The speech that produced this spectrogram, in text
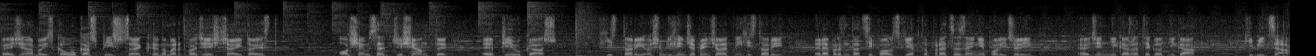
Wejdzie na boisko Łukasz Piszczek, numer 20 i to jest 810 piłkarz w historii, 85-letniej historii reprezentacji Polski, jak to precyzyjnie policzyli e, dziennikarze tygodnika Kibica.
